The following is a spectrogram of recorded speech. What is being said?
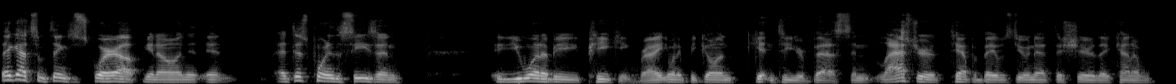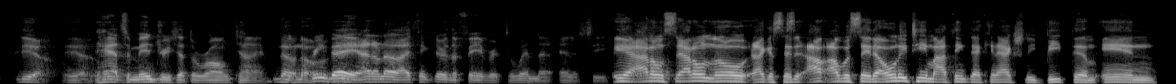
they got some things to square up, you know. And, and at this point of the season, you want to be peaking, right? You want to be going getting to your best. And last year, Tampa Bay was doing that. This year, they kind of yeah, yeah had yeah. some injuries at the wrong time. No, but no, Green Bay. I don't know. I think they're the favorite to win the NFC. Yeah, I don't say. I don't know. Like I said, I, I would say the only team I think that can actually beat them in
